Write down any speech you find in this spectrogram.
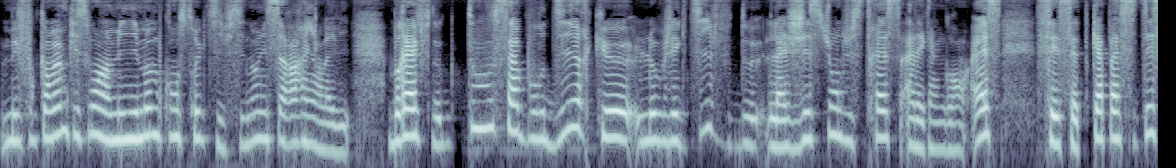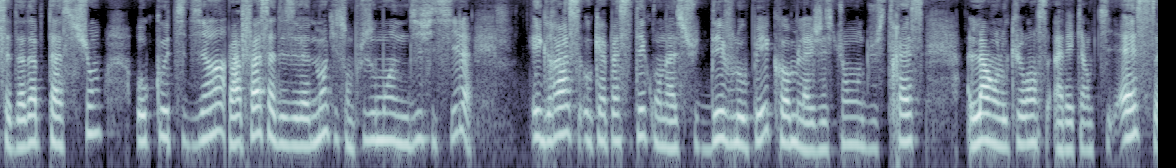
mais il faut quand même qu'il soit un minimum constructif, sinon il sert à rien la vie. Bref, donc tout ça pour dire que l'objectif de la gestion du stress avec un grand S, c'est cette capacité, cette adaptation au quotidien face à des événements qui sont plus ou moins difficiles Et grâce aux capacités qu'on a su développer, comme la gestion du stress, là en l'occurrence avec un petit S,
